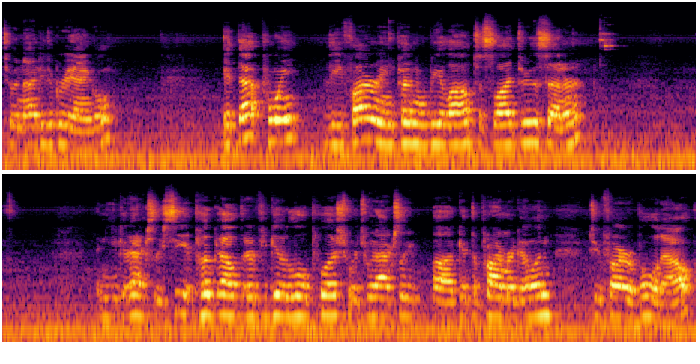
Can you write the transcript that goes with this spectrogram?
to a 90 degree angle. At that point, the firing pin will be allowed to slide through the center and you can actually see it poke out there if you give it a little push, which would actually uh, get the primer going to fire a bullet out.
